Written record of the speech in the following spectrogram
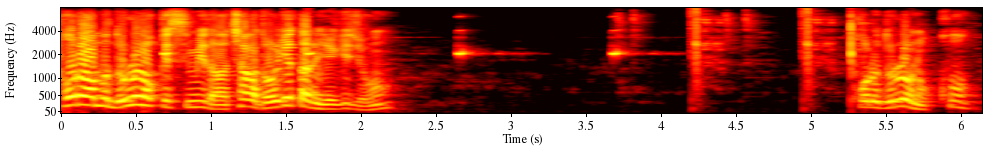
포를 한번 눌러놓겠습니다. 차가 돌겠다는 얘기죠. 포를 눌러놓고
